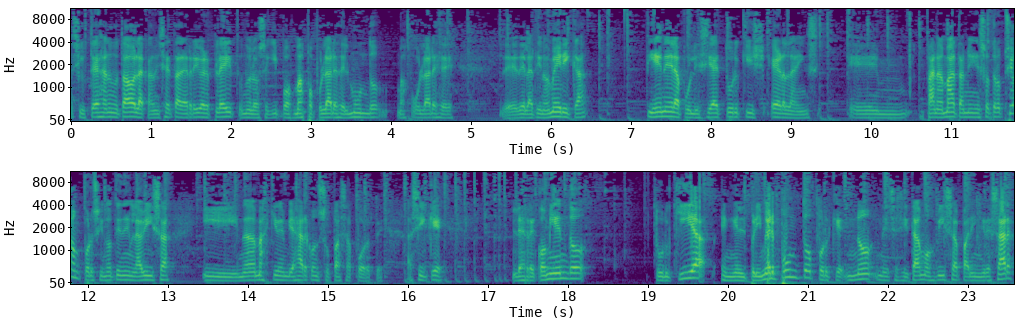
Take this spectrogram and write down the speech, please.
si ustedes han notado, la camiseta de River Plate, uno de los equipos más populares del mundo, más populares de, de Latinoamérica, tiene la publicidad de Turkish Airlines. Panamá también es otra opción por si no tienen la visa y nada más quieren viajar con su pasaporte. Así que les recomiendo Turquía en el primer punto porque no necesitamos visa para ingresar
